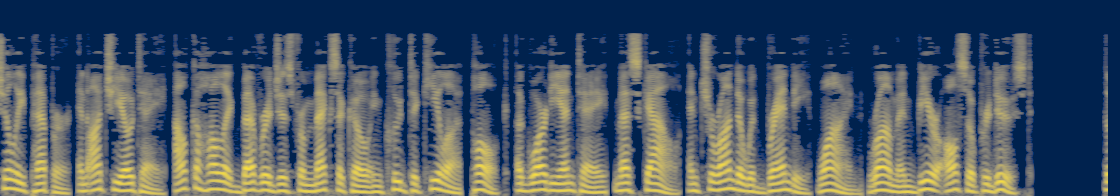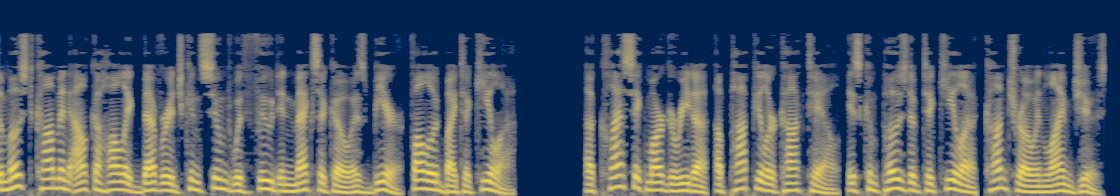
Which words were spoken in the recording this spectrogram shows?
chili pepper, and achiote. Alcoholic beverages from Mexico include tequila, pulque, aguardiente, mezcal, and charanda with brandy, wine, rum, and beer also produced. The most common alcoholic beverage consumed with food in Mexico is beer, followed by tequila. A classic margarita, a popular cocktail, is composed of tequila, cointreau and lime juice.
